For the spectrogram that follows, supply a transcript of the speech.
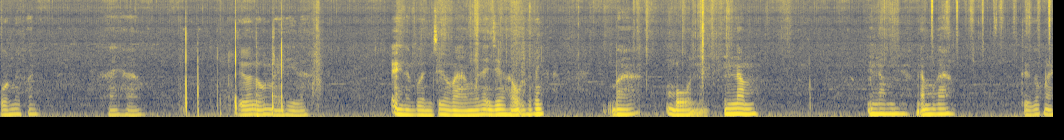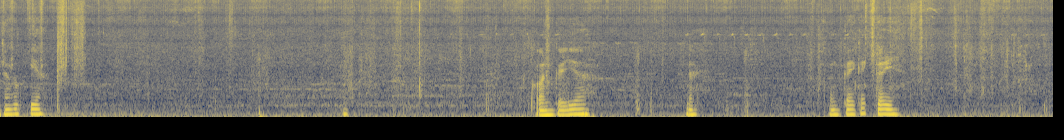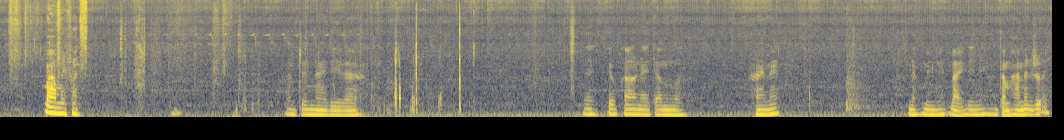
40 phân. Hai hào. Dưa luống này thì là đây là vườn dưa vàng với lại dưa hậu các bác ba, bốn, năm. Năm năm gang từ gốc này sang gốc kia. Còn cái ờ, đây. Còn cây cách cây. 30 phần. Còn trên này thì là đây, chiều cao này tầm ờ, 2 mét. Nâng mình mét 7 lên đây tầm 2 mét rưỡi.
